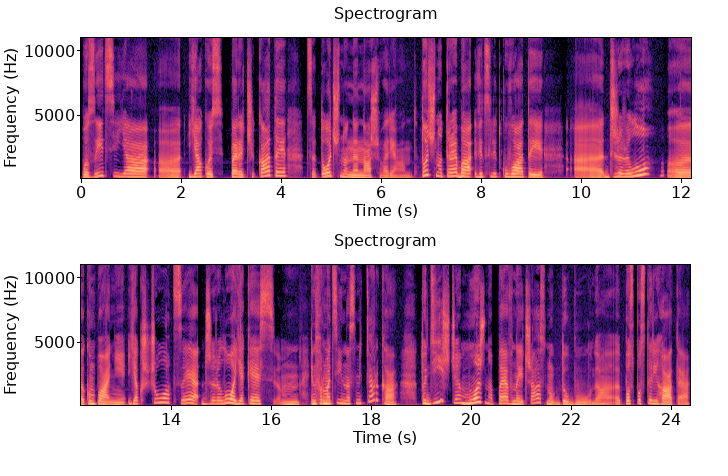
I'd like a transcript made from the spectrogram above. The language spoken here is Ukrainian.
позиція е, якось перечекати. Це точно не наш варіант. Точно треба відслідкувати е, джерело е, компанії, якщо це джерело якесь інформаційна сміттярка, тоді ще можна певний час, ну добу, да, е, поспостерігати,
